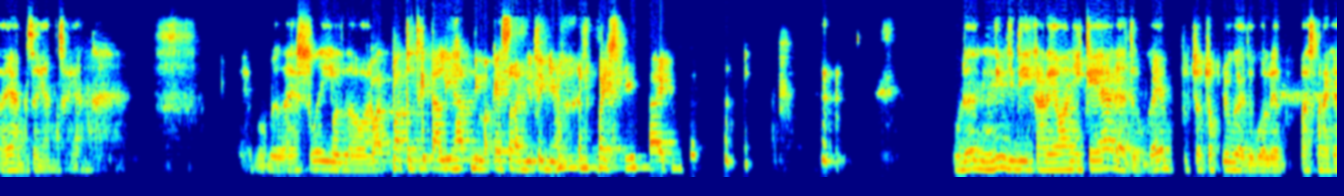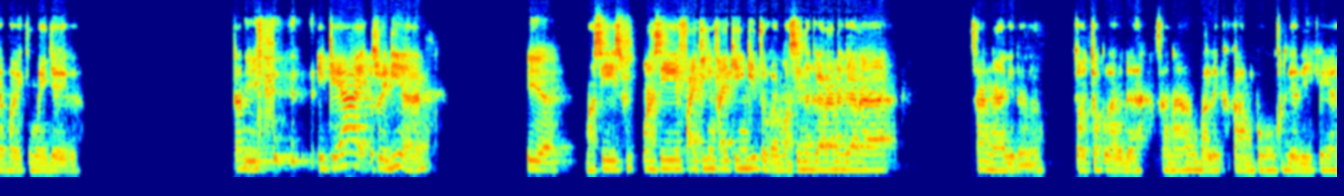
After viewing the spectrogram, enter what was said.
sayang sayang sayang Bobby Leslie Pat, lawan patut kita lihat nih makanya selanjutnya gimana Time udah ini jadi karyawan IKEA ada tuh kayak cocok juga tuh gue lihat pas mereka pakai kemeja itu. Kan iya. IKEA Swedia kan? Iya. Masih masih Viking Viking gitu kan masih negara-negara sana gitu loh cocok lah udah sana balik ke kampung kerja di IKEA.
